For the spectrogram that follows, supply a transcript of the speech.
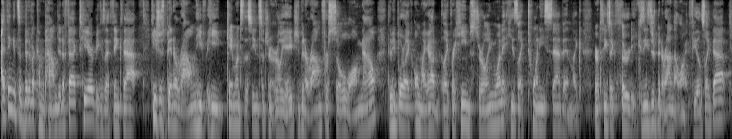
I think it's a bit of a compounded effect here because I think that he's just been around. He he came onto the scene at such an early age. He's been around for so long now that people are like, oh my god, like Raheem Sterling won it. He's like 27, like or he's like 30 because he's just been around that long. It feels like that.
